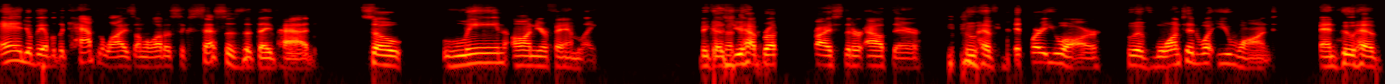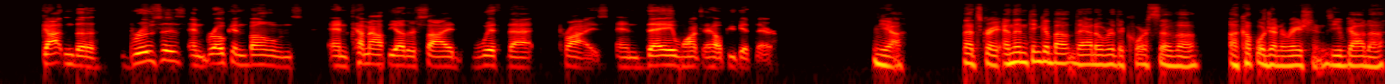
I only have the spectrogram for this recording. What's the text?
and you'll be able to capitalize on a lot of successes that they've had. So lean on your family because That's you have brothers in Christ that are out there who have been where you are, who have wanted what you want, and who have gotten the bruises and broken bones and come out the other side with that prize. And they want to help you get there. Yeah, that's great. And then think about that over the course of a, a couple generations. You've got a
